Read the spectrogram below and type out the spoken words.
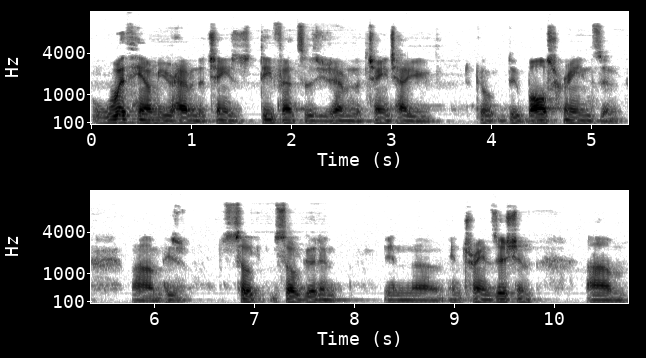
with him, you're having to change defenses, you're having to change how you go do ball screens, and um, he's so so good in in uh, in transition. Um,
